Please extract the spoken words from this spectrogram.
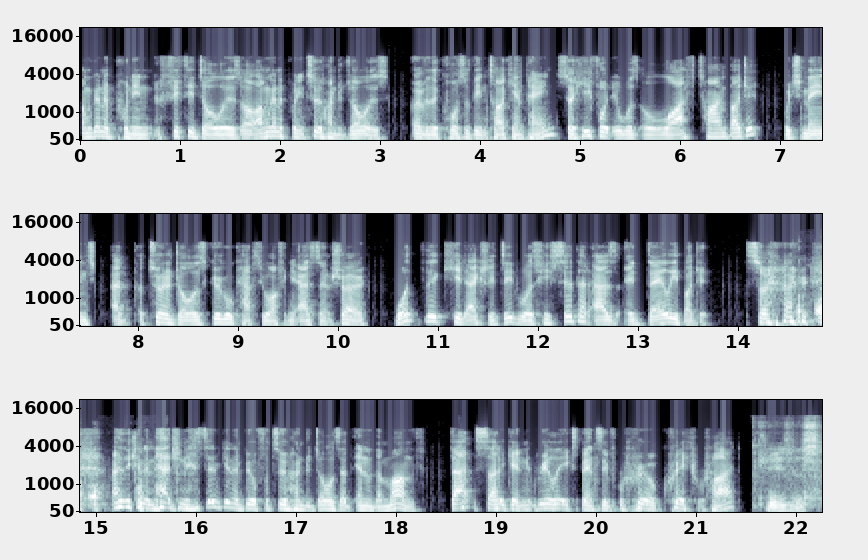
I'm going to put in fifty dollars, or I'm going to put in two hundred dollars over the course of the entire campaign. So he thought it was a lifetime budget, which means at two hundred dollars, Google caps you off and your ads don't show. What the kid actually did was he said that as a daily budget. So, as you can imagine, instead of getting a bill for $200 at the end of the month, that started getting really expensive real quick, right? Jesus.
